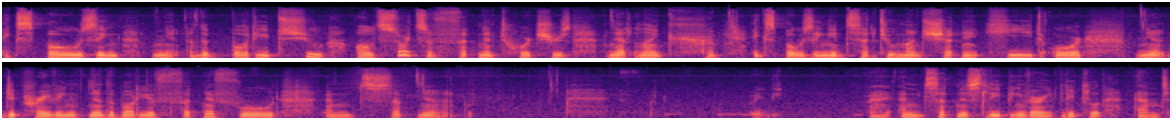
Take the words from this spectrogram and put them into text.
exposing you know, the body to all sorts of uh, tortures, like uh, exposing it to too much uh, heat or you know, depraving you know, the body of food and uh, and suddenly sleeping very little and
